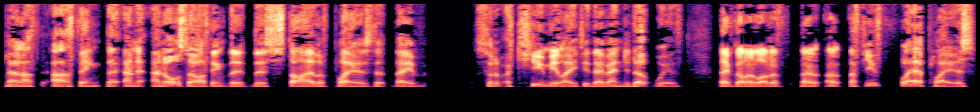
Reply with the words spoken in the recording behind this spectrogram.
And I, th- I think that, and, and also I think that the style of players that they've sort of accumulated, they've ended up with, they've got a lot of, a, a few flair players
